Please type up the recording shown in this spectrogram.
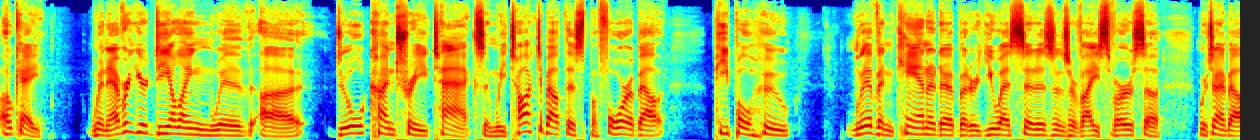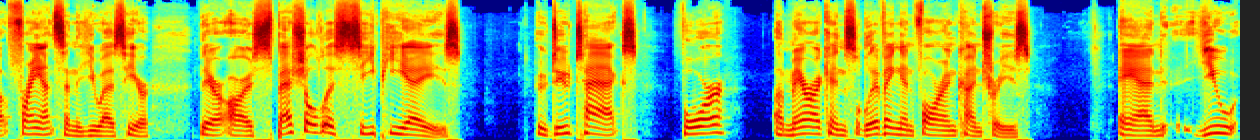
Okay. Whenever you're dealing with uh, dual country tax, and we talked about this before about people who live in Canada but are U.S. citizens or vice versa. We're talking about France and the U.S. here. There are specialist CPAs who do tax for Americans living in foreign countries. And you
